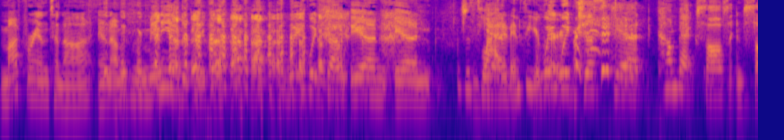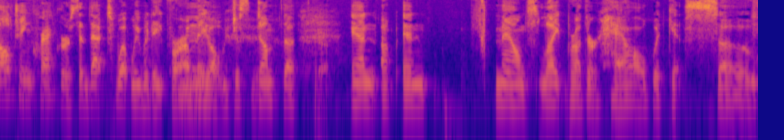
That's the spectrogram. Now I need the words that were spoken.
My friends and I, and um, many other people, we would go in and Just slide it into your We purse. would just get comeback sauce and saltine crackers, and that's what we would eat for our meal. We just dump the Yeah. and uh, and Mal's late brother Hal would get so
